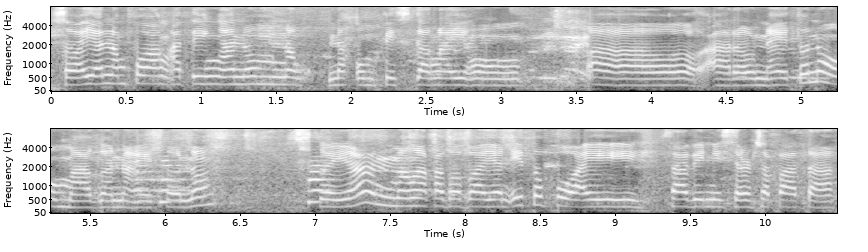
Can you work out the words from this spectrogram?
So ayan lang po ang ating ano na- nakumpiska ngayong ah, araw na ito no, umaga na ito no. So yan mga kababayan, ito po ay sabi ni Sir Zapata,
